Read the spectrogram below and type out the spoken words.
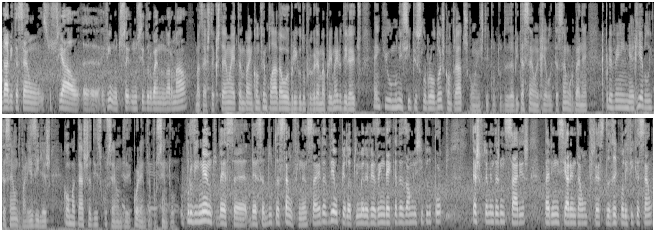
da habitação social, uh, enfim, no, no sítio urbano normal. Mas esta questão é também contemplada ao abrigo do programa Primeiro Direito, em que o município celebrou dois contratos com o Instituto de Habitação e Reabilitação Urbana que prevêem a reabilitação de várias ilhas, com uma taxa de execução de 40%. O provimento dessa, dessa dotação financeira deu pela primeira vez em décadas ao município do Porto as ferramentas necessárias para iniciar então um processo de requalificação.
